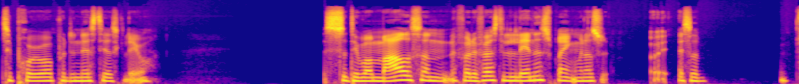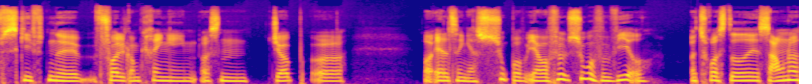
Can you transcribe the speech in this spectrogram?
til prøver på det næste, jeg skal lave. Så det var meget sådan, for det første landespring, men også øh, altså, skiftende folk omkring en, og sådan job og, og alting. Jeg, super, jeg var super forvirret, og tror stadig, jeg savner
